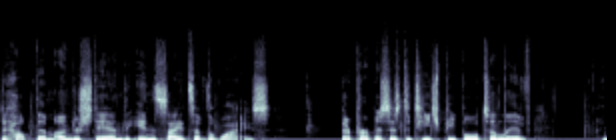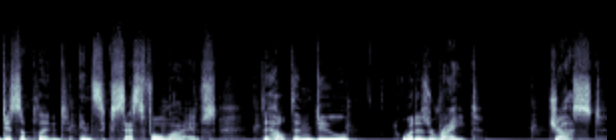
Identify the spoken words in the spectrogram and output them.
to help them understand the insights of the wise. Their purpose is to teach people to live disciplined and successful lives, to help them do what is right, just,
